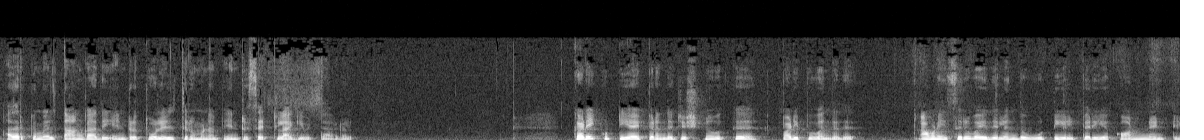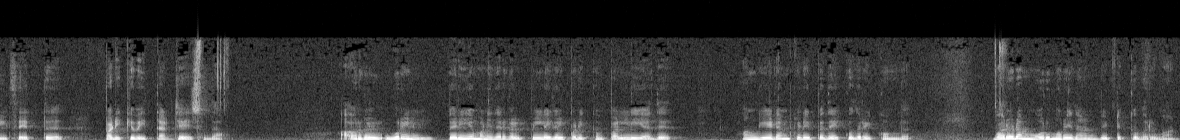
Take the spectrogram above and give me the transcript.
அதற்கு மேல் தாங்காது என்ற தொழில் திருமணம் என்று செட்டில் ஆகிவிட்டார்கள் கடைக்குட்டியாய் பிறந்த ஜிஷ்ணுவுக்கு படிப்பு வந்தது. அவனை சிறுவயதிலிருந்து ஊட்டியில் பெரிய கான்வென்ட்டில் சேர்த்து படிக்க வைத்தார் ஜெயசுதா. அவர்கள் ஊரில் பெரிய மனிதர்கள் பிள்ளைகள் படிக்கும் பள்ளி அது. அங்கு இடம் கிடைப்பதே குதிரை கொம்பு. வருடம் ஒரு முறைதான் வீட்டுக்கு வருவான்.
